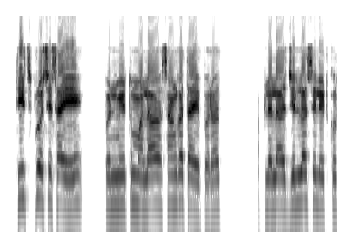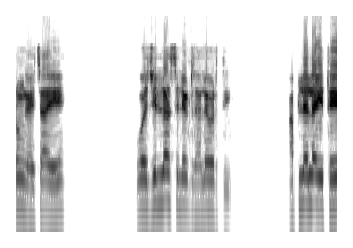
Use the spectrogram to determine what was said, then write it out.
तीच प्रोसेस आहे पण मी तुम्हाला सांगत आहे परत. आपल्याला जिल्हा सिलेक्ट करून घ्यायचा आहे. व जिल्हा सिलेक्ट झाल्यावरती आपल्याला इथे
